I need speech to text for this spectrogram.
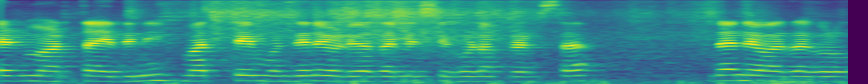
ಎಡ್ ಮಾಡ್ತಾ ಇದ್ದೀನಿ. ಮತ್ತೆ ಮುಂದಿನ ವಿಡಿಯೋದಲ್ಲಿ ಸಿಗೋಣ ಫ್ರೆಂಡ್ಸ ಧನ್ಯವಾದಗಳು.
